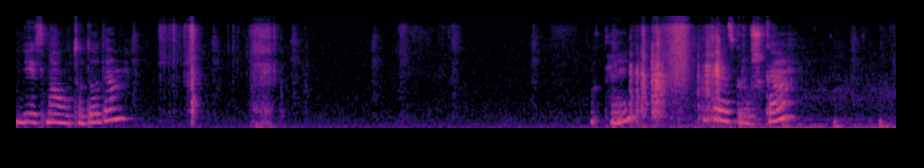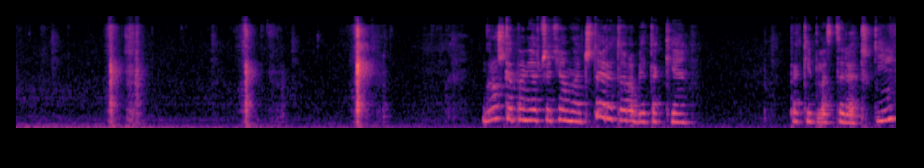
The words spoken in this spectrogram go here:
gdzie jest mało, to dodam. Ok. I teraz gruszka. Gruszkę, ponieważ przeciąłam na cztery, to robię takie, takie plastereczki.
